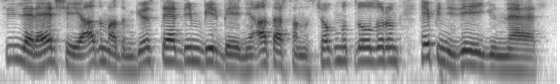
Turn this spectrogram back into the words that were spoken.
Sizlere her şeyi adım adım gösterdim. Bir beğeni atarsanız çok mutlu olurum. Hepinize iyi günler.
